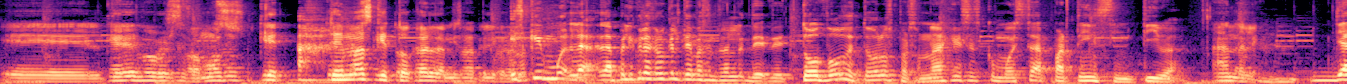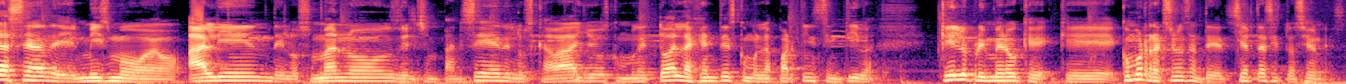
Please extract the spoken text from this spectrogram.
eh, el querer volverse famosos, que temas que toca la misma película. ¿no? Es que la, la película creo que el tema central de, de todo, de todos los personajes, es como esta parte instintiva. Ándale. Ya sea del mismo eh, alien, de los humanos, del chimpancé, de los caballos, como de toda la gente, es como la parte instintiva. ¿Qué es lo primero que, que... ¿Cómo reaccionas ante ciertas situaciones?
